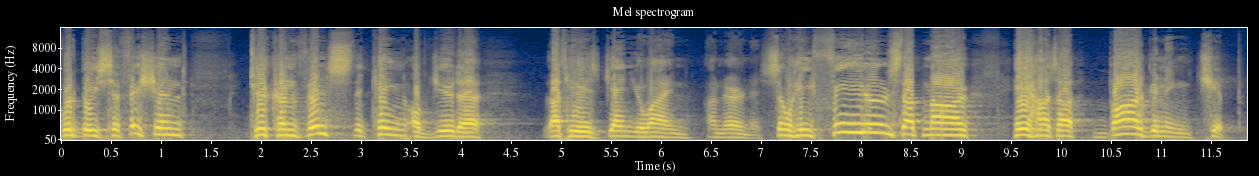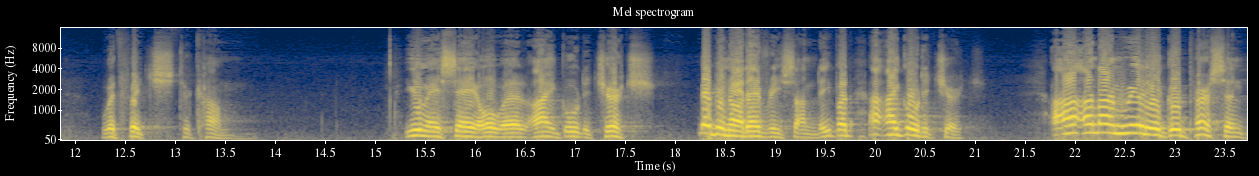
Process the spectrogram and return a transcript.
would be sufficient to convince the king of Judah that he is genuine and earnest. So he feels that now he has a bargaining chip with which to come. You may say, oh, well, I go to church. Maybe not every Sunday, but I, go to church. and I'm really a good person,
